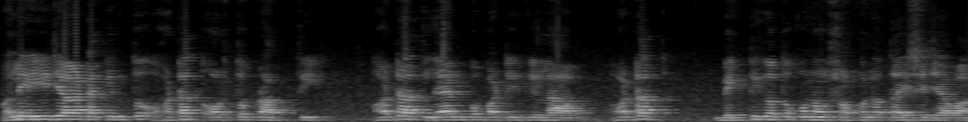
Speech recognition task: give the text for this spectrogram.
ফলে এই জায়গাটা কিন্তু হঠাৎ অর্থপ্রাপ্তি, হঠাৎ ল্যান্ড প্রপার্টিকে লাভ, হঠাৎ ব্যক্তিগত কোনো সফলতা এসে যাওয়া,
